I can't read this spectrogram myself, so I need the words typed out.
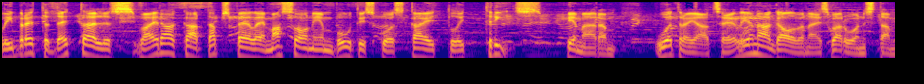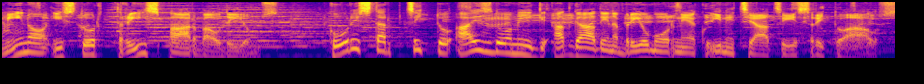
Libreta detaļas vairāk kārt apspēlē masoniem būtisko skaitli trīs. Piemēram, otrajā cēlienā galvenais varonis Tamino iztur trīs pārbaudījumus, kuri starp citu aizdomīgi atgādina brīvmūrnieku iniciācijas rituālus.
